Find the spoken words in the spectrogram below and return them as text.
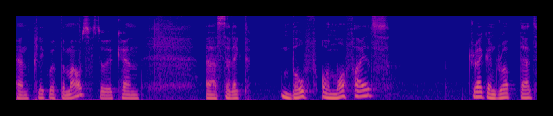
and click with the mouse so you can uh, select both or more files drag and drop that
